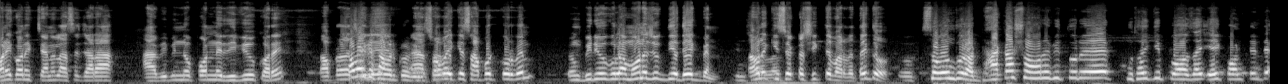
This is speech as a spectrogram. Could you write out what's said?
অনেক অনেক চ্যানেল আছে যারা বিভিন্ন পণ্যের রিভিউ করে। আপনারা সবাইকে সাপোর্ট করবেন। এবং ভিডিওগুলো মনোযোগ দিয়ে দেখবেন তাহলে কিছু একটা শিখতে পারবে তাই তো? সো বন্ধুরা ঢাকা শহরের ভিতরে কোথায় কি পাওয়া যায় এই কন্টেন্টে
